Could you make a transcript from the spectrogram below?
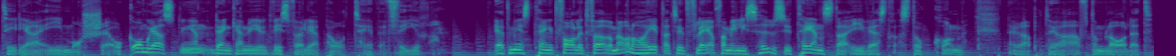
tidigare i morse. Och omröstningen den kan du givetvis följa på TV4. Ett misstänkt farligt föremål har hittats i ett flerfamiljshus i Tensta i västra Stockholm. Det rapporterar Aftonbladet.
